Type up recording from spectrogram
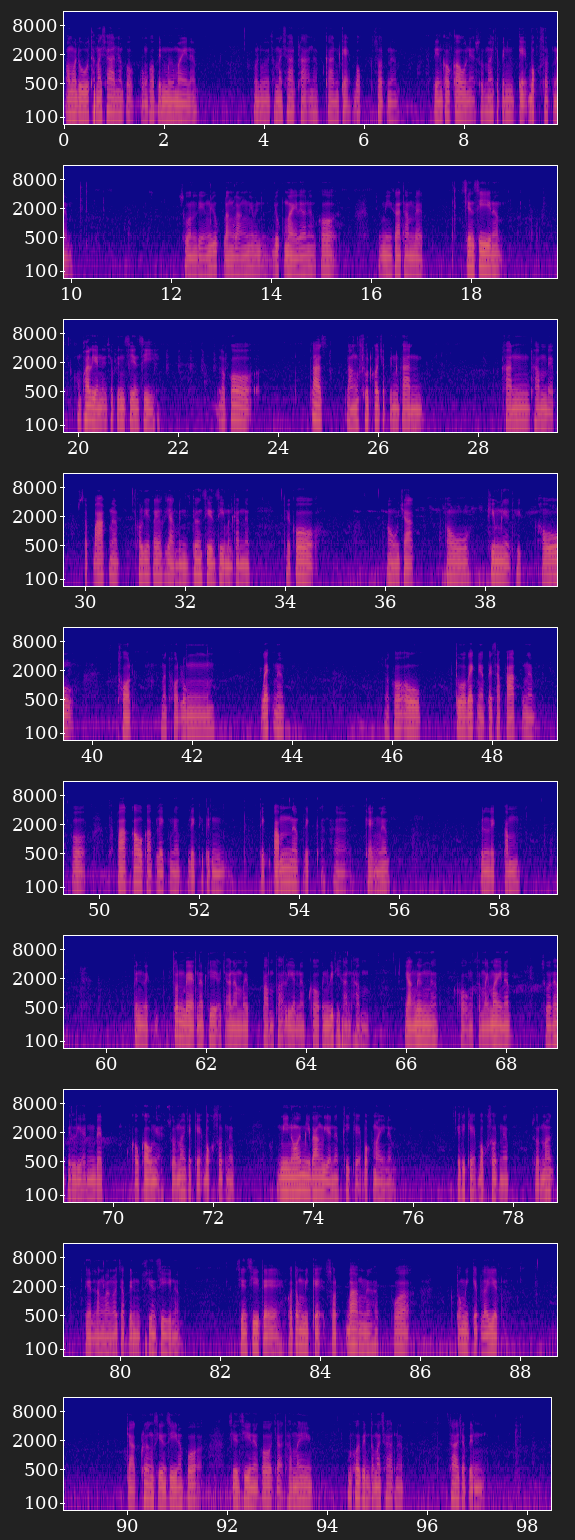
เอามาดูธรรมชาตินะเพราะผมก็เป็นมือใหม่นะครับมาดูธรรมชาติพระนะครับการแกะบล็อกสดนะครับเหรียญเก่าๆเนี่ยส่วนมากจะเป็นแกะบล็อกสดนะครับส่วนเหรียญยุคหลังๆเนี่ยเป็นยุคใหม่แล้วนะครับก็จะมีการทำแบบ CNC นะครับของพระเหรียญเนี่ยจะเป็น CNC แล้วก็ล่าหลังสุดก็จะเป็นการการทำแบบ สปาร์กนะครับเขาเรียกอะไรสักอย่างเป็นเครื่อง CNC เหมือนกันนะครับ แต่ก็เอาจากเอาพิมพ์เนี่ยที่เขาถอดมาถอดลงแว็กนะครับ แล้วก็เอาตัวแว็กเนี่ยไปสปาร์กนะครับ ก็สปาร์กเข้ากับเหล็กนะครับ เหล็กที่เป็นเหล็กปั๊มนะครับ เหล็กแข็งนะครับ เป็นเหล็กปั๊ม เป็นเหล็กต้นแบบนะครับที่อาจารย์นำไปปั๊มพระเหรียญนะครับ ก็เป็นวิธีการทำอย่างหนึ่งนะครับของสมัยใหม่นะครับ ส่วนถ้าเป็นเหรียญแบบเก่าๆเนี่ย ส่วนมากจะแกะบล็อกสดนะครับ มีน้อยมีบางเหรียญนะครับที่แกะบล็อกใหม่นะครับไอ้ที่แกะบล็อกสดนะครับ ส่วนมากเหรียญหลังๆ ก็จะเป็น CNC นะครับ CNC แต่ก็ต้องมีแกะสดบ้างนะครับ เพราะว่าต้องมีเก็บรายละเอียด จากเครื่อง CNC นะเพราะ CNC เนี่ยก็จะทำให้ไม่ค่อยเป็นธรรมชาตินะครับ ถ้าจะเป็น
